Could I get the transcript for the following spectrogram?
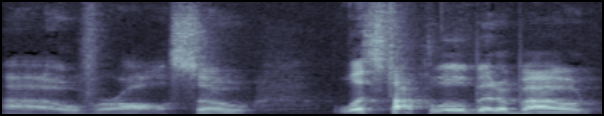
uh, overall. So let's talk a little bit about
